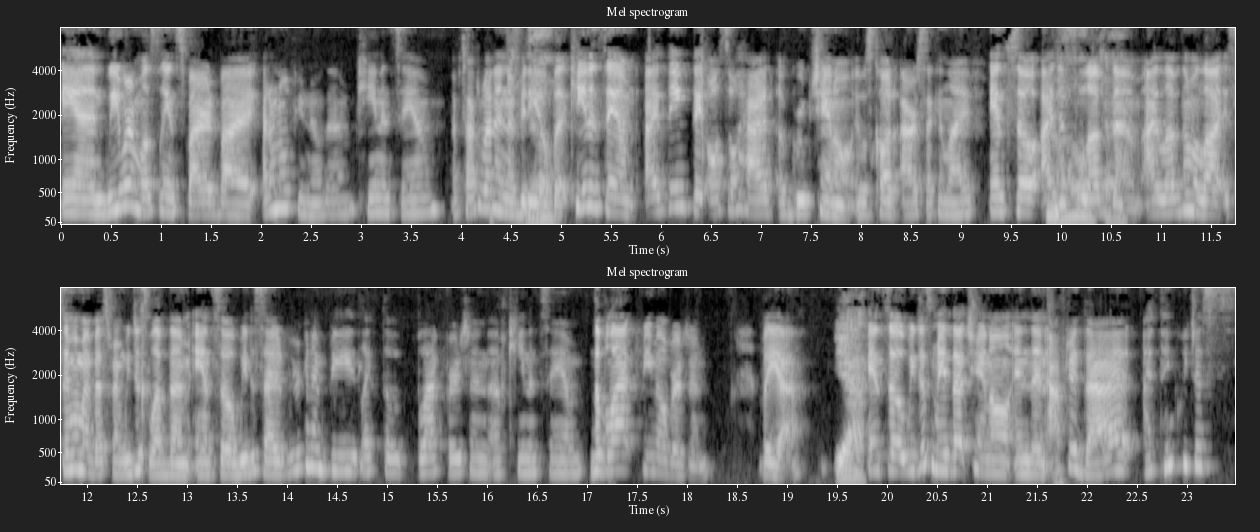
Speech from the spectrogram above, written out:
and we were mostly inspired by I don't know if you know them, Kian and Sam. I've talked about it in a video, No. but Kian and Sam, I think they also had a group channel. It was called Our Second Life, and so I just Oh, loved okay. them. I love them a lot. Same with my best friend, we just love them, and so we decided we were gonna be like the black version of Kian and Sam, the black female version. But yeah, Yeah, and so we just made that channel. And then after that, I think we just,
